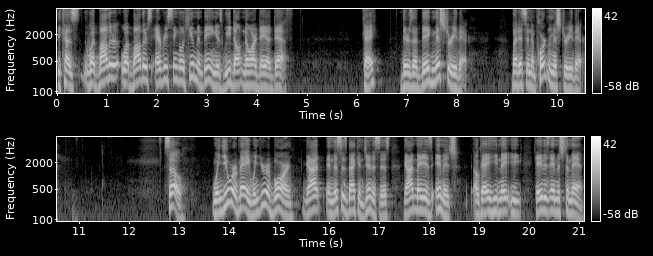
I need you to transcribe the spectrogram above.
Because what, bother, what bothers every single human being is we don't know our day of death. Okay? There's a big mystery there, but it's an important mystery there. So, when you were made, when you were born, God, and this is back in Genesis, God made his image, okay? He, made, he gave his image to man.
